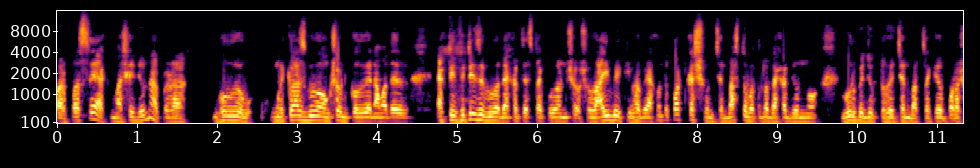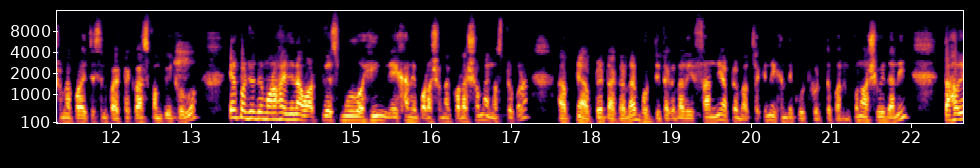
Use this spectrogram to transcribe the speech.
পারপাসে এক মাসের জন্য আপনারা মানে ক্লাসগুলো অংশগ্রহণ করবেন আমাদের অ্যাক্টিভিটিসগুলো দেখার চেষ্টা করবেন লাইভে কীভাবে, এখন তো পডকাস্ট শুনছেন, বাস্তবতাটা দেখার জন্য গ্রুপে যুক্ত হয়েছেন, বাচ্চাকেও পড়াশোনা করাইতেছেন, কয়েকটা ক্লাস কমপ্লিট হলো। এরপর যদি মনে হয় যে না ওয়ার্ডপ্লেস মূল্যহীন, এখানে পড়াশোনা করার সময় নষ্ট করা, আপনি আপনার টাকাটা, ভর্তি টাকাটা রিফান্ড নিয়ে আপনার বাচ্চাকে নিয়ে এখান থেকে কোড করতে পারেন, কোনো অসুবিধা নেই। তাহলে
